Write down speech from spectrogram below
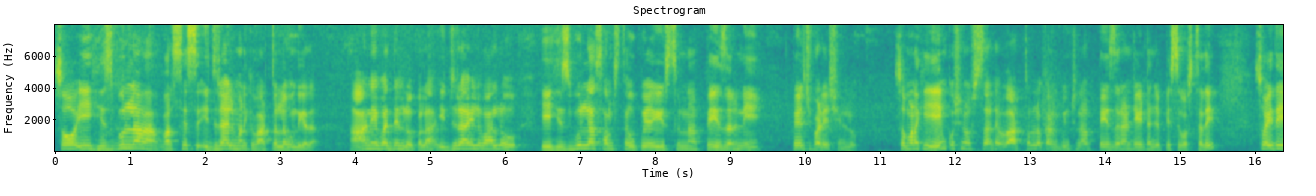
సో ఈ హిజ్బుల్లా వర్సెస్ ఇజ్రాయెల్ మనకి వార్తల్లో ఉంది కదా. ఆ నేపథ్యం లోపల ఇజ్రాయిల్ వాళ్ళు ఈ హిజ్బుల్లా సంస్థ ఉపయోగిస్తున్న పేజర్ని పేల్చిపడేసిండ్లు. సో మనకి ఏం క్వశ్చన్ వస్తుంది అంటే వార్తల్లో కనిపించిన పేజర్ అంటే ఏంటని చెప్పేసి వస్తుంది. సో ఇది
